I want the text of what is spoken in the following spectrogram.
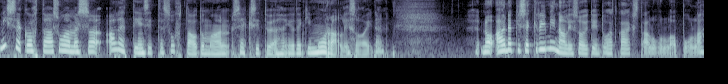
Missä kohtaa Suomessa alettiin sitten suhtautumaan seksityöhön jotenkin moralisoiden? No ainakin se kriminalisoitiin 1800-luvun lopulla.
